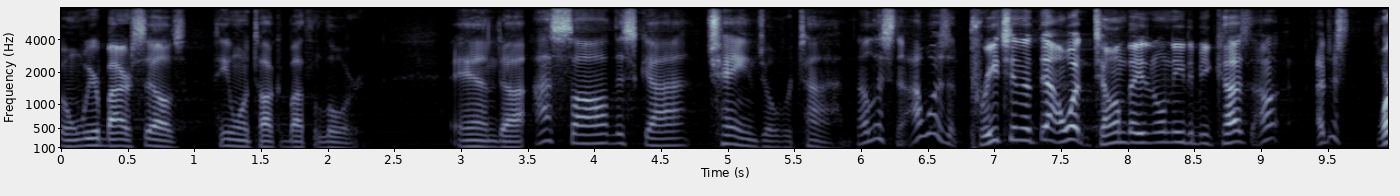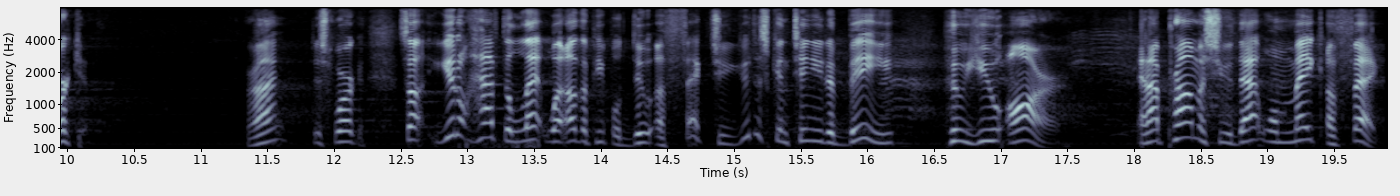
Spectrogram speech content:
But when we were by ourselves, he wanted to talk about the Lord. And uh, I saw this guy change over time. Now, listen, I wasn't preaching at them. I wasn't telling them they don't need to be cussed. I, I just work it, right? Just work. So you don't have to let what other people do affect you. You just continue to be who you are. And I promise you that will make effect.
